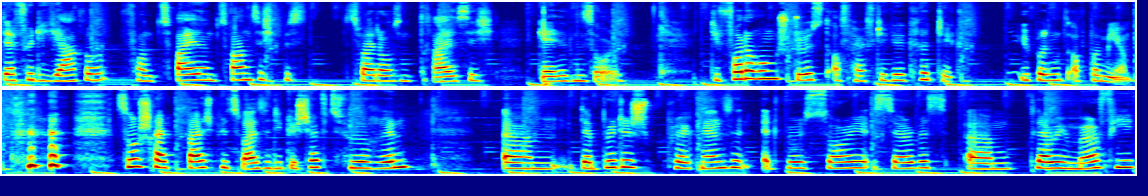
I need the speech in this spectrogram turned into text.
der für die Jahre von 22 bis 2030 gelten soll. Die Forderung stößt auf heftige Kritik. Übrigens auch bei mir. so schreibt beispielsweise die Geschäftsführerin ähm, der British Pregnancy Advisory Service ähm, Clary Murphy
